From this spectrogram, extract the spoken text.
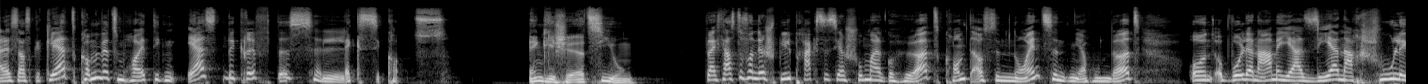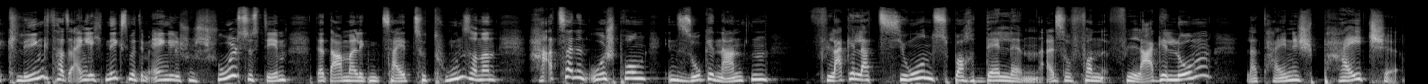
alles das geklärt, kommen wir zum heutigen ersten Begriff des Lexikons. Englische Erziehung. Vielleicht hast du von der Spielpraxis ja schon mal gehört, kommt aus dem 19. Jahrhundert und obwohl der Name ja sehr nach Schule klingt, hat es eigentlich nichts mit dem englischen Schulsystem der damaligen Zeit zu tun, sondern hat seinen Ursprung in sogenannten Flagellationsbordellen, also von Flagellum, lateinisch Peitsche.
